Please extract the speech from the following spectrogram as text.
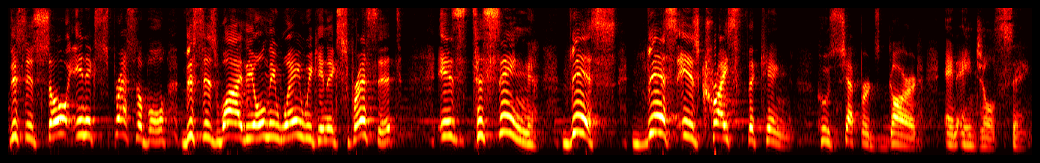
This is so inexpressible. This is why the only way we can express it is to sing. This, this is Christ the King, whose shepherds guard and angels sing.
